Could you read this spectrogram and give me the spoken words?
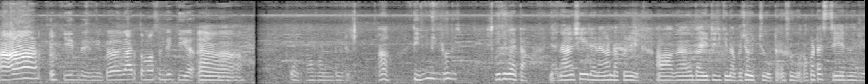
ആ ചെക്ക് ചെയ്യുന്നുണ്ട് ഇനിയിപ്പോ അടുത്ത മാസം ചെക്ക് ചെയ്യാം. ആ. അവളുടെ ഒരു ഇത് കേട്ടാ ഞാൻ ആ ശീലനെ കണ്ടപ്പോഴേ ആകെ ഇതായിട്ടിരിക്കുന്നു. അപ്പോൾ ചോദിച്ചു ഷുഗറൊക്കെ ടെസ്റ്റ് ചെയ്യായിരുന്നില്ലേ?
